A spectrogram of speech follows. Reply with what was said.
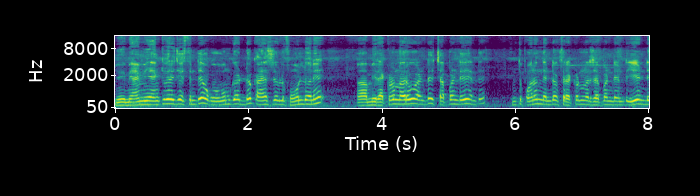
మీ- మేము ఎంక్వైరీ చేస్తుంటే ఒక హోమ్ గార్డ్ కానిస్టేబుల్ ఫోన్లోనే "ఆ, మీరు ఎక్కడున్నారు అంటే చెప్పండి అంటే ఇంత పని ఉందండి ఒకసారి ఎక్కడున్నారు చెప్పండి అంటే ఏంటి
